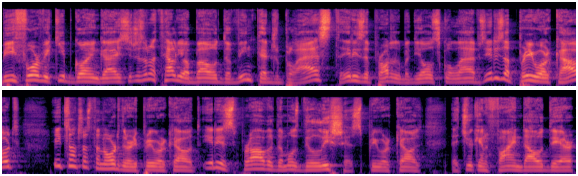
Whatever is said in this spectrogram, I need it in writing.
Before we keep going guys, I just want to tell you about the Vintage Blast. It is a product by the Old School Labs. It is a pre-workout. It's not just an ordinary pre-workout. It is probably the most delicious pre-workout that you can find out there.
